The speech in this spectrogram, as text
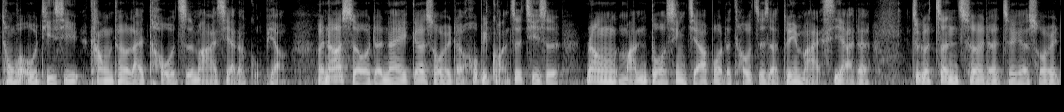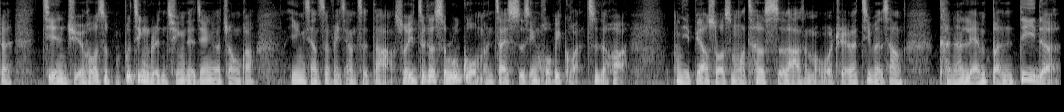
通过 OTC counter 来投资马来西亚的股票。而那时候的那一个所谓的货币管制，其实让蛮多新加坡的投资者对马来西亚的这个政策的这个所谓的坚决或是不近人情的这样一个状况，影响是非常之大。所以这个时候，如果我们在实行货币管制的话，你不要说什么特斯拉什么，我觉得基本上可能连本地的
